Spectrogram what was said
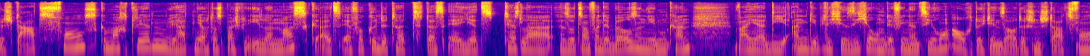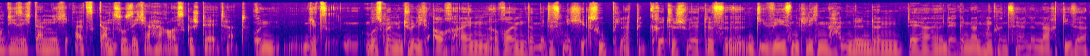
Staatsfonds gemacht gemacht werden. Wir hatten ja auch das Beispiel Elon Musk, als er verkündet hat, dass er jetzt Tesla sozusagen von der Börse nehmen kann, war ja die angebliche Sicherung der Finanzierung auch durch den saudischen Staatsfonds, die sich dann nicht als ganz so sicher herausgestellt hat. Und jetzt muss man natürlich auch einräumen, damit es nicht zu plattkritisch wird, dass äh, die wesentlichen Handelnden der, der genannten Konzerne nach dieser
